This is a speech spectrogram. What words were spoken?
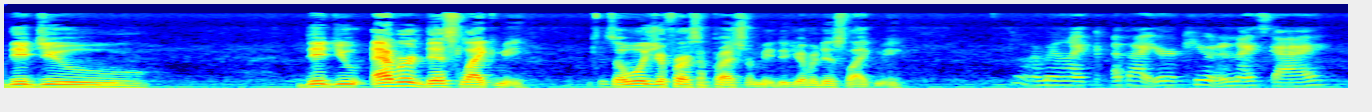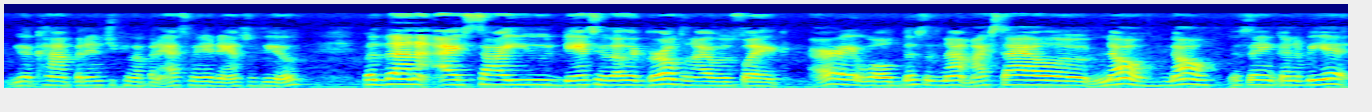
Did you did you ever dislike me? So what was your first impression of me? Did you ever dislike me? I mean, like I thought you were cute and a nice guy. You had confidence. You came up and asked me to dance with you. But then I saw you dancing with other girls, and I was like, "All right, well, this is not my style. Of, no, no, this ain't gonna be it."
